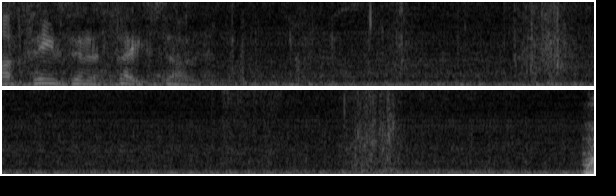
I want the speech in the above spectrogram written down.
Our team's in a safe zone. Be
